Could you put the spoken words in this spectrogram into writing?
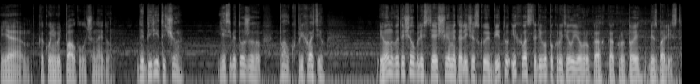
Я какую-нибудь палку лучше найду. Да бери, ты чё? Я себе тоже палку прихватил и он вытащил блестящую металлическую биту и хвастливо покрутил ее в руках, как крутой бейсболист.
